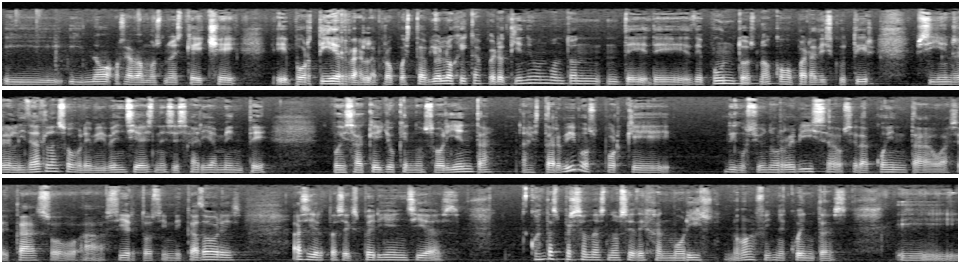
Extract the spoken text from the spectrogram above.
y, y no, o sea, vamos, no es que eche eh, por tierra la propuesta biológica, pero tiene un montón de, de, de puntos, ¿no? Como para discutir si en realidad la sobrevivencia es necesariamente pues aquello que nos orienta a estar vivos, porque digo, si uno revisa o se da cuenta o hace caso a ciertos indicadores, a ciertas experiencias, ¿cuántas personas no se dejan morir, no? A fin de cuentas, eh,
